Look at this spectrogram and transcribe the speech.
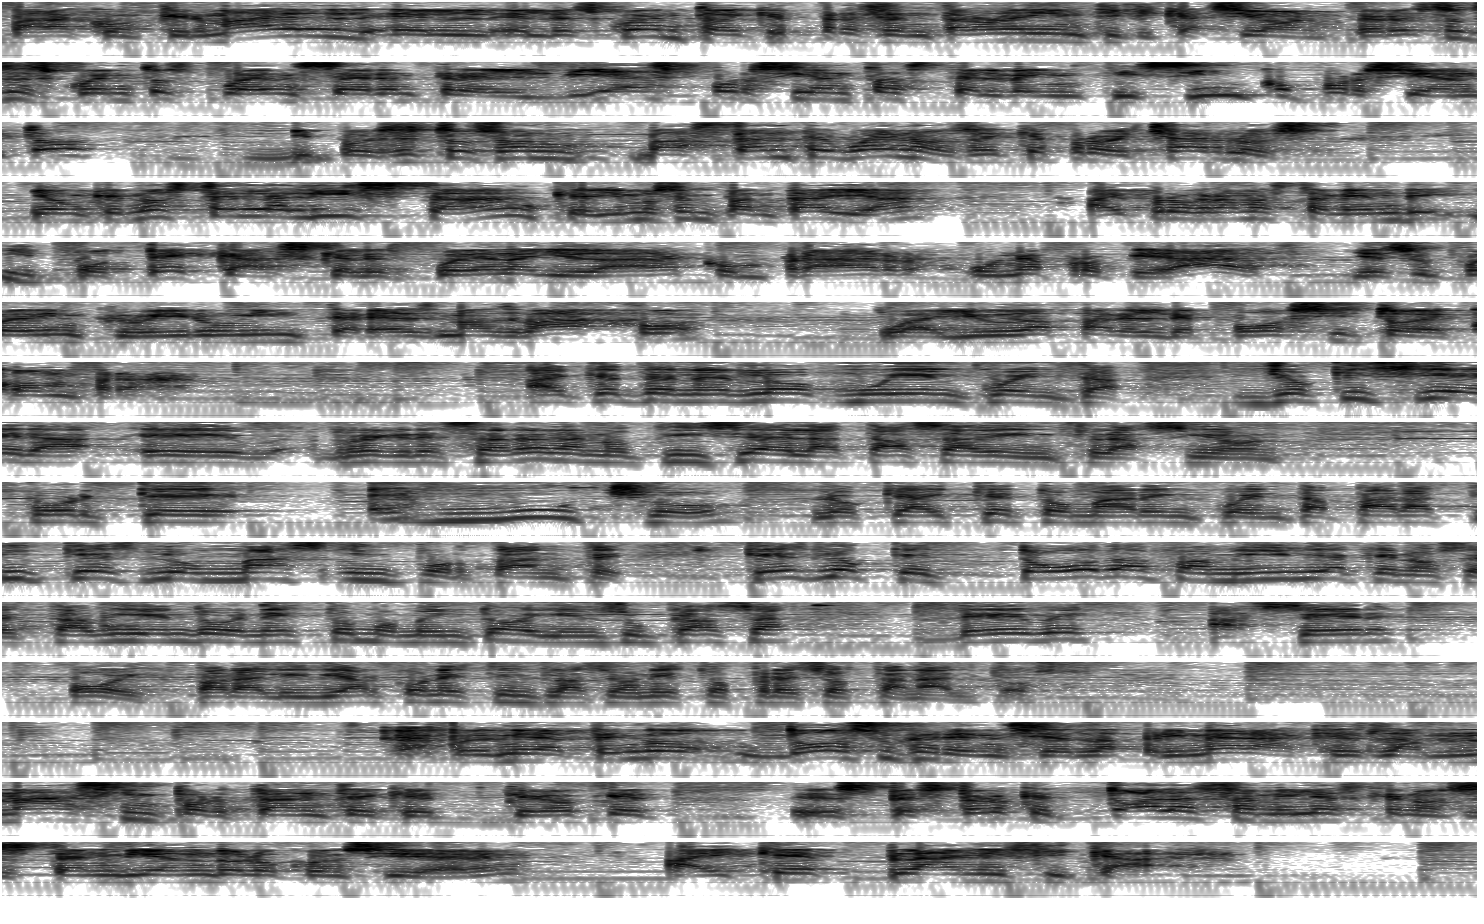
Para confirmar el, el- el descuento hay que presentar una identificación, pero estos descuentos pueden ser entre el 10% hasta el 25% y pues estos son bastante buenos, hay que aprovecharlos. Y aunque no está en la lista que vimos en pantalla, hay programas también de hipotecas que les pueden ayudar a comprar una propiedad y eso puede incluir un interés más bajo o ayuda para el depósito de compra. Hay que tenerlo muy en cuenta. Yo quisiera eh, regresar a la noticia de la tasa de inflación, porque es mucho lo que hay que tomar en cuenta. Para ti, ¿qué es lo más importante? ¿Qué es lo que toda familia que nos está viendo en estos momentos ahí en su casa debe hacer hoy para lidiar con esta inflación y estos precios tan altos? Pues mira, tengo dos sugerencias. La primera, que es la más importante, que creo que es- espero que todas las familias que nos estén viendo lo consideren, hay que planificar.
